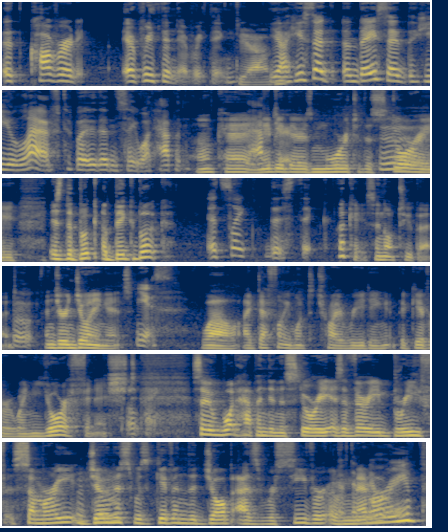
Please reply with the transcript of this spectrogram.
it covered everything. Everything. Yeah. Yeah. He said, and they said he left, but it didn't say what happened. Okay, maybe After. Hmm. there's more to the story. Is the book a big book? It's like this thick. Okay, so not too bad. Hmm. And you're enjoying it. Yes. Wow, I definitely want to try reading The Giver when you're finished. Okay. So, what happened in the story is a very brief summary. Jonas was given the job as receiver of, Mm-hmm. memory, memory.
